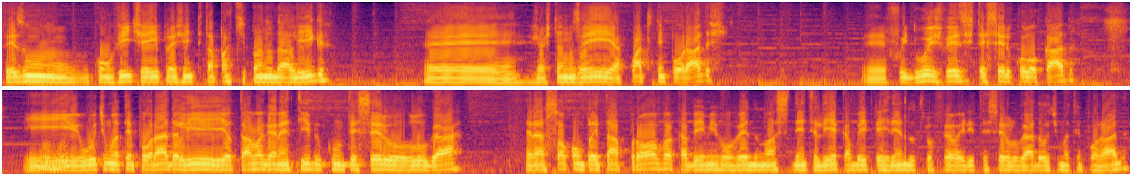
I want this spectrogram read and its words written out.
Fez um, convite aí pra gente estar tá participando da liga. É, já estamos aí há quatro temporadas. É, fui duas vezes terceiro colocado. E uhum. última temporada ali eu estava garantido com o terceiro lugar. Era só completar a prova, acabei me envolvendo num acidente ali, acabei perdendo o troféu aí de terceiro lugar da última temporada.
